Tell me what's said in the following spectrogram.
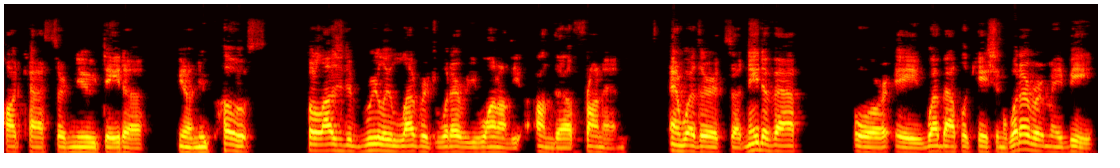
podcasts or new data, you know, new posts, but allows you to really leverage whatever you want on the, on the front end. And whether it's a native app or a web application, whatever it may be,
